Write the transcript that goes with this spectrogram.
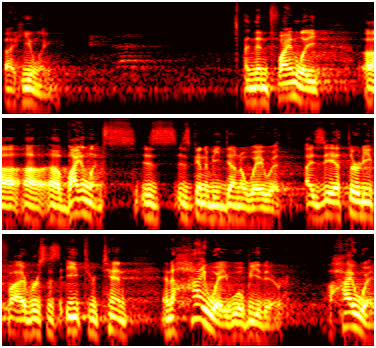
uh, healing. And then finally, uh, uh, uh, violence is, is going to be done away with. Isaiah 35, verses 8 through 10. And a highway will be there. A highway.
